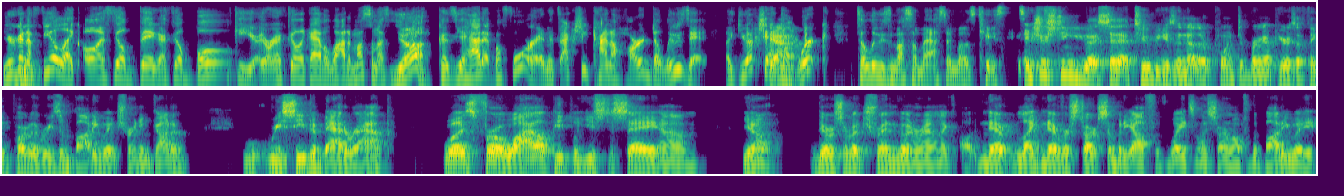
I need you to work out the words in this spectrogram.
you're going to mm. feel like, oh, I feel big, I feel bulky, or I feel like I have a lot of muscle mass. Yeah, because you had it before. And it's actually kind of hard to lose it. Like you actually have yeah. to work to lose muscle mass in most cases. Interesting you guys say that too, because another point to bring up here is I think part of the reason body weight training got a received a bad rap was for a while people used to say um, you know there was sort of a trend going around like uh, never like never start somebody off with weights, only start them off with a body weight,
